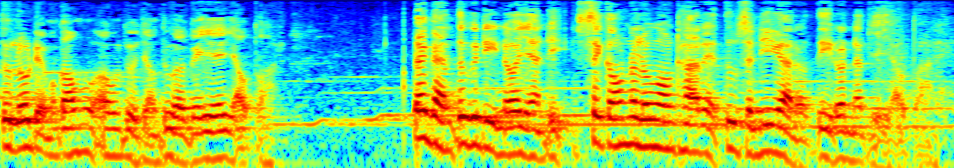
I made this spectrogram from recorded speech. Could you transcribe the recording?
သူလုံးတယ်မကောင်းမှုအဟုတို့ကြောင့်သူကကြရဲရောက်သွားတယ်။ တက္ကံသူဂတိနောယန္တိစိတ်ကောင်းနှလုံးကောင်းထားတဲ့သူဇနီးကတော့တည်ရောနှက်ပြေရောက်သွားတယ်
